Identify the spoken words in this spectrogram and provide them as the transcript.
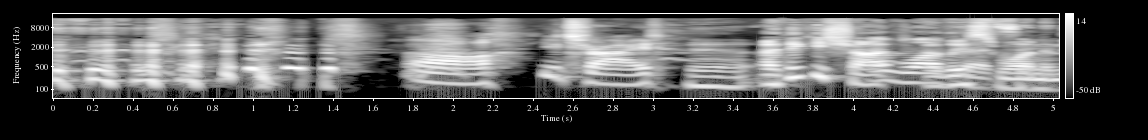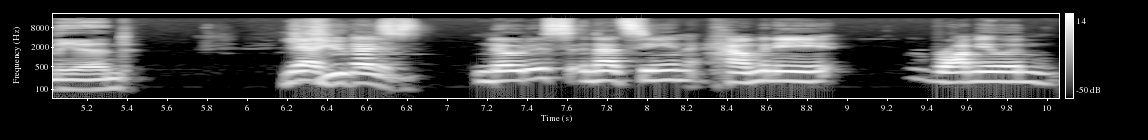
oh, you tried. Yeah, I think he shot love at least one scene. in the end. Yeah, did you he guys notice in that scene how many Romulan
